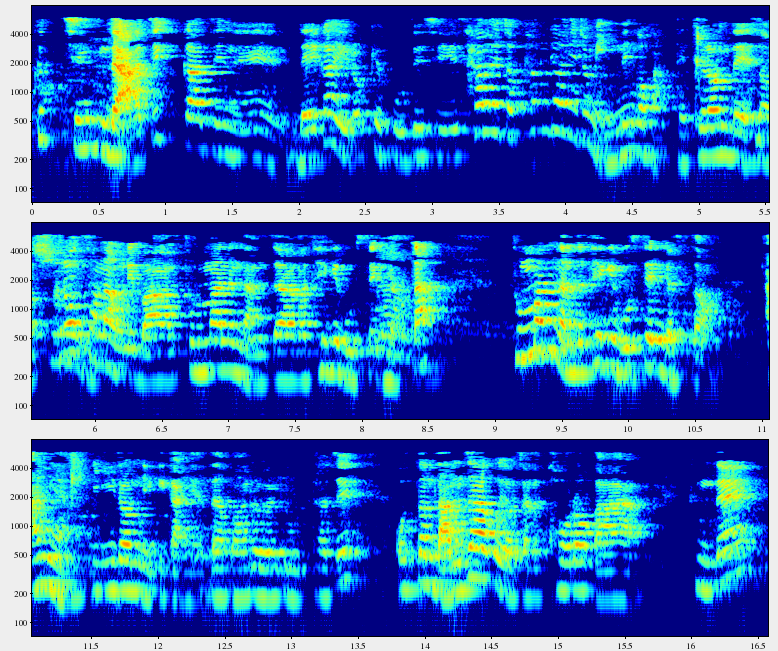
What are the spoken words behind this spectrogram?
그치. 근데 아직까지는 내가 이렇게 보듯이 사회적 편견이 좀 있는 것 같아. 그런 데에서. 그치. 그렇잖아. 우리 막 돈 많은 남자가 되게 못생겼다? 돈 많은 남자 되게 못생겼어. 아니야. 이런 얘기가 아니야. 내가 말을 왜 이렇게 못하지? 어떤 남자하고 여자가 걸어가. 근데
